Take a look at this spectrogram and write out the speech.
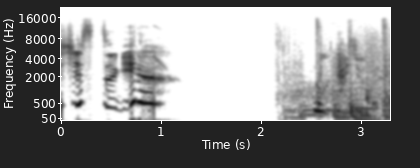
しすぎる。もう大丈夫。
